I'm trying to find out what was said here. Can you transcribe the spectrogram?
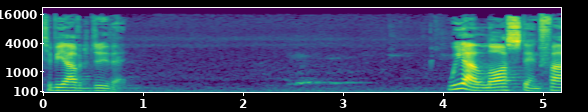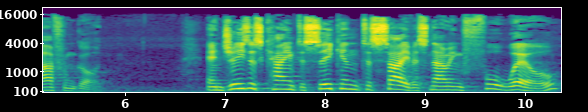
to be able to do that? We are lost and far from God. And Jesus came to seek and to save us, knowing full well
